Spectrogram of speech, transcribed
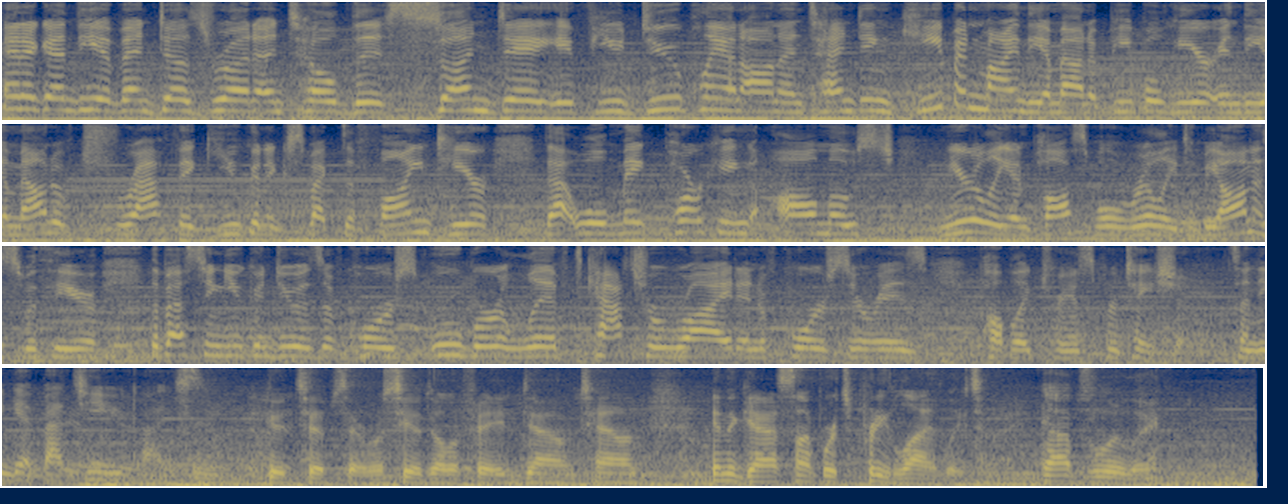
And again, the event does run until this Sunday. If you do plan on attending, keep in mind the amount of people here and the amount of traffic you can expect to find here that will make parking almost nearly impossible, really, to be honest with you. The best thing you can do is, of course, Uber, Lyft, catch a ride, and of course, there is public transportation. Sending it back to you guys. Good tips there. We'll Rocio de la Fe downtown in the Gaslamp where it's pretty lively tonight. Absolutely.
